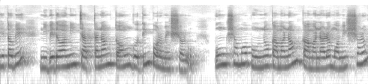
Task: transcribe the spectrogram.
হেতবে, নিবেদয়ামি চাত্তানাং তং গতিং পরমেশ্বর, পুংসম পূর্ণ কামানং কামানারা মমেশ্বরম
